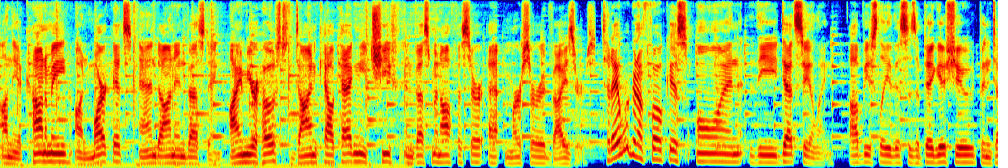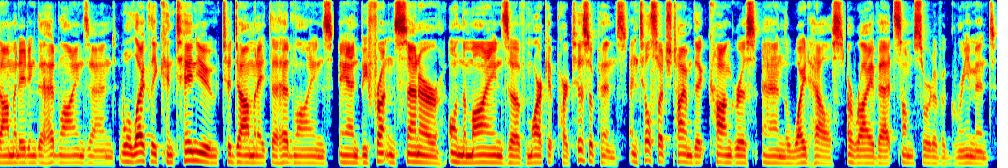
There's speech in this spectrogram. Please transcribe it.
on the economy, on markets, and on investing. I'm your host, Don Calcagni, Chief Investment Officer at Mercer Advisors. Today, we're going to focus on the debt ceiling. Obviously, this is a big issue, been dominating the headlines, and will likely continue to dominate the headlines and be front and center on the minds of market participants until such time that Congress and the White House arrive at some sort of agreement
